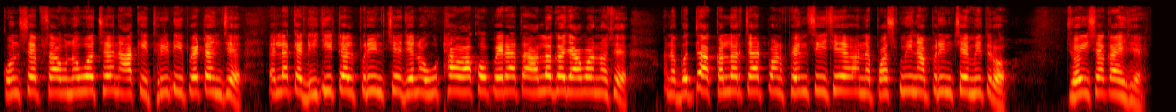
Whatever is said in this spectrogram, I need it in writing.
કોન્સેપ્ટ સાવ નવો છે અને આખી થ્રીડી પેટર્ન છે. એટલે કે ડિજિટલ પ્રિન્ટ છે, જેનો ઉઠાવ આખો પહેરાતા અલગ જ આવવાનો છે. અને બધા કલર ચાર્ટ પણ ફેન્સી છે અને પશ્મીના પ્રિન્ટ છે મિત્રો. જોઈ શકાય છે.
